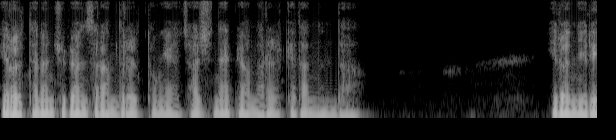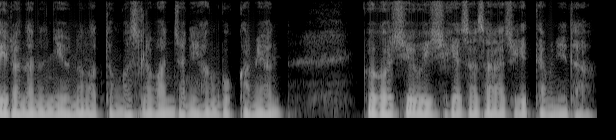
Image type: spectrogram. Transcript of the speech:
이럴 때는 주변 사람들을 통해 자신의 변화를 깨닫는다. 이런 일이 일어나는 이유는 어떤 것을 완전히 항복하면 그것이 의식에서 사라지기 때문이다.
